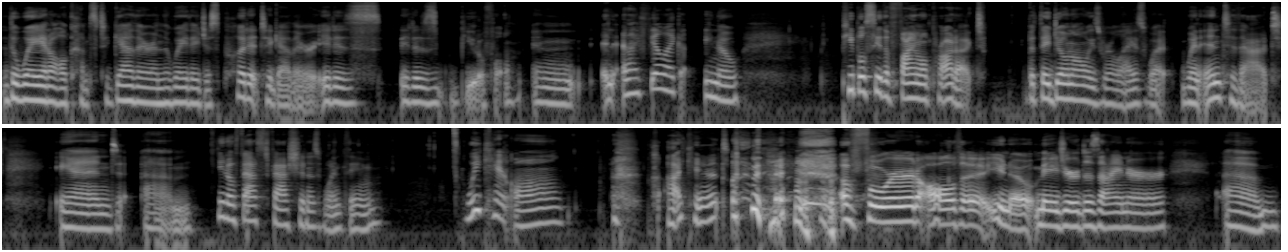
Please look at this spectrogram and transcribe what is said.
the way it all comes together and the way they just put it together. It is it is beautiful, and and, and I feel like you know people see the final product, but they don't always realize what went into that. And um, you know, fast fashion is one thing. We can't all I can't afford all the, you know, major designer um,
